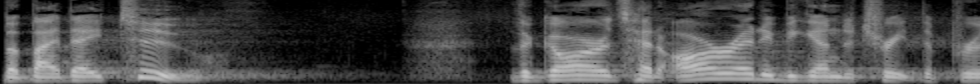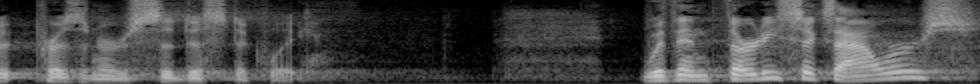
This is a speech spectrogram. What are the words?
But by day two, the guards had already begun to treat the pr- prisoners sadistically. Within 36 hours,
